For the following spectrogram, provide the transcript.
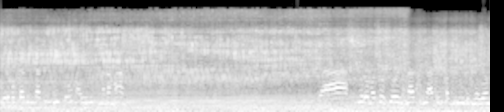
Pero pagdating natin dito, mainit na naman. Kaya siguro matusuhin natin yung ating paglilid ngayon.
